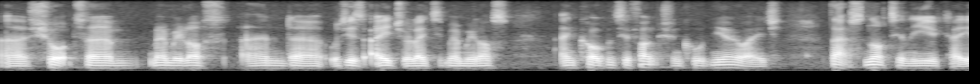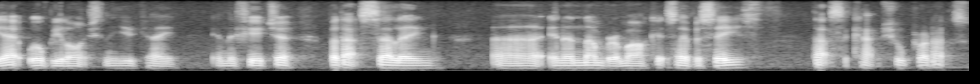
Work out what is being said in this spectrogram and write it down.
uh, short-term memory loss and uh, which is age-related memory loss and cognitive function called NeuroAge. That's not in the UK yet. Will be launched in the UK in the future, but that's selling uh, in a number of markets overseas. That's a capsule product.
